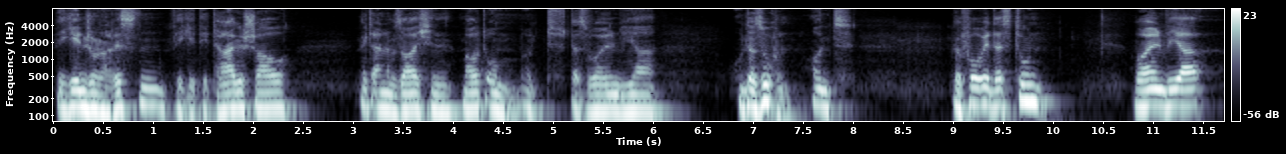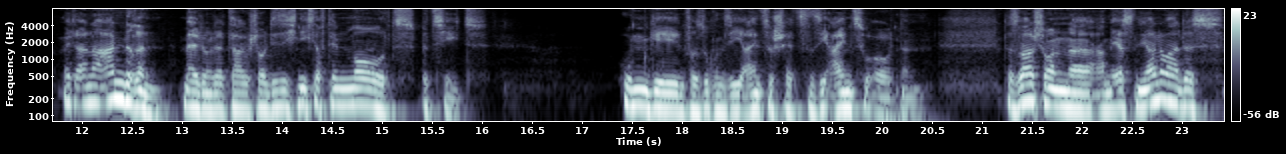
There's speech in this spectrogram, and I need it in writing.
wie gehen Journalisten, wie geht die Tagesschau mit einem solchen Mord um? Und das wollen wir untersuchen. Und bevor wir das tun, wollen wir mit einer anderen Meldung der Tagesschau, die sich nicht auf den Mord bezieht, umgehen, versuchen sie einzuschätzen, sie einzuordnen. Das war schon äh, am 1. Januar, dass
